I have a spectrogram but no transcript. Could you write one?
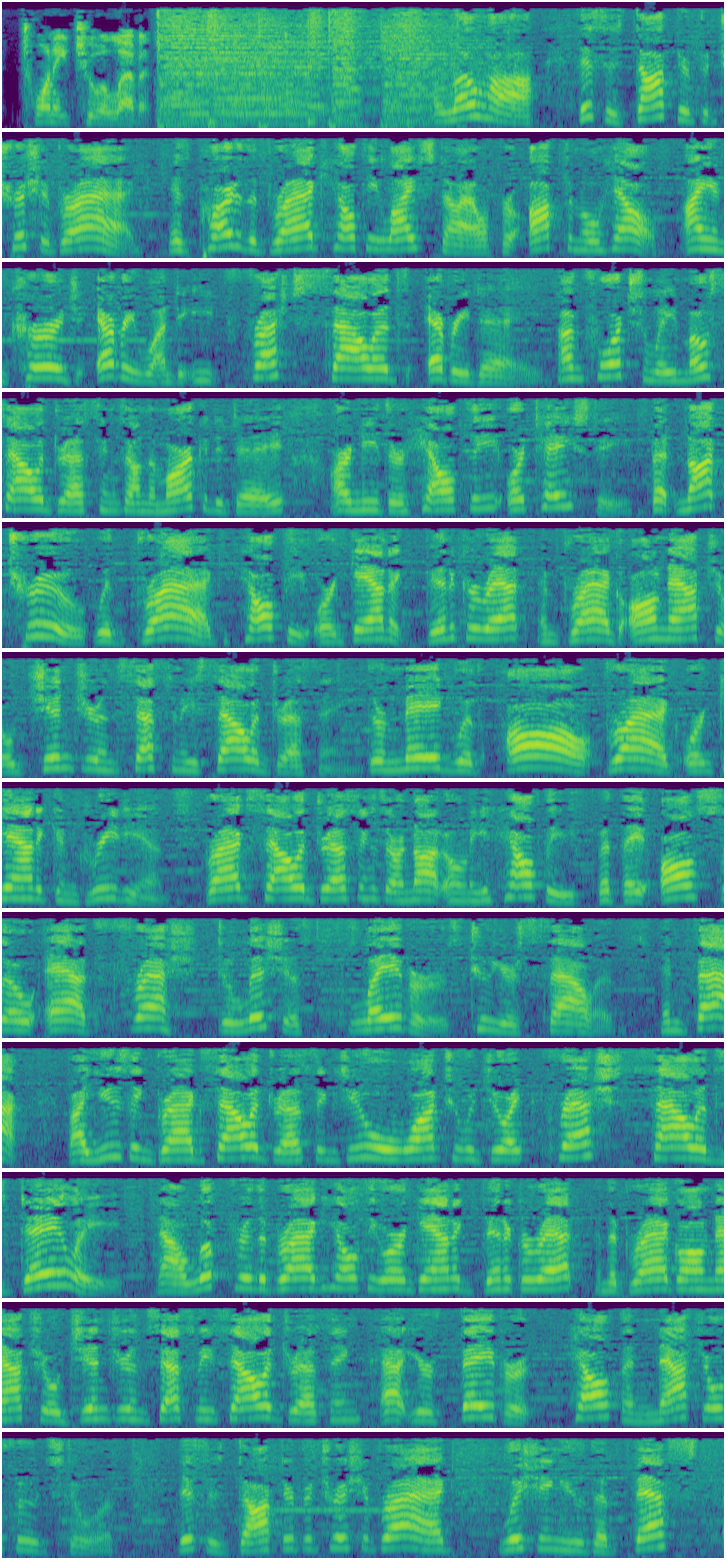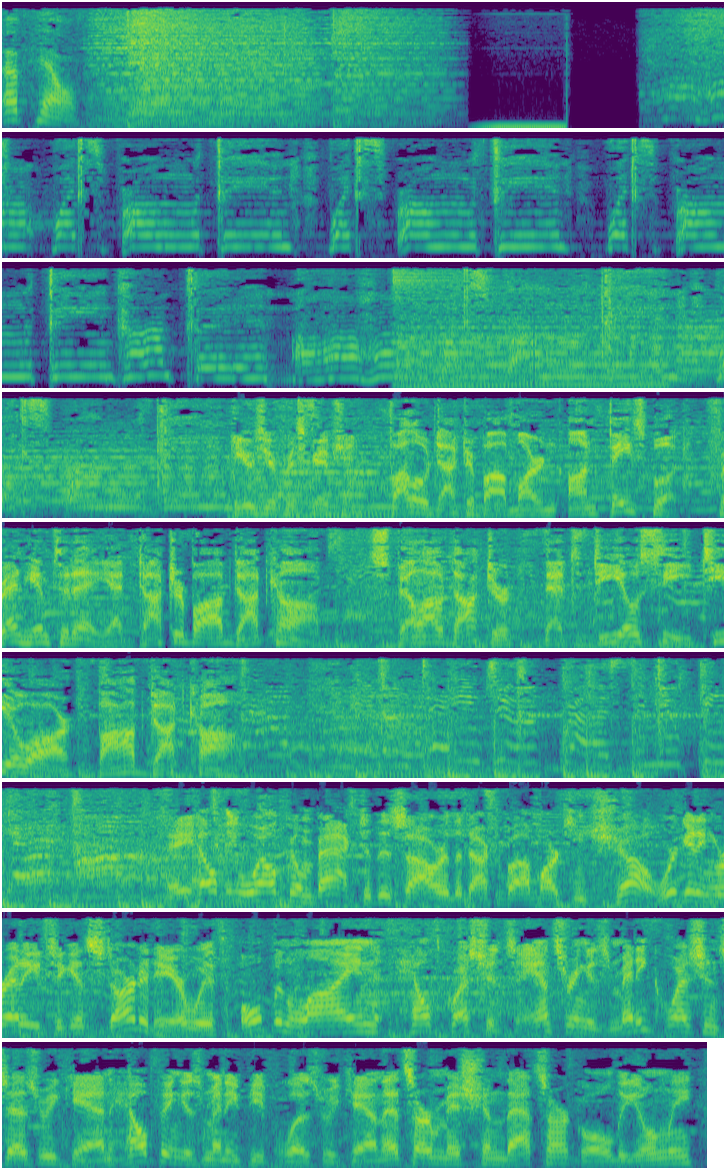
855-888-2211. Aloha. This is Dr. Patricia Bragg. As part of the Bragg Healthy Lifestyle for optimal health, I encourage everyone to eat fresh salads every day. Unfortunately, most salad dressings on the market today are neither healthy or tasty, but not true with Bragg Healthy Organic Vinaigrette and Bragg All Natural Ginger and Sesame Salad Dressing. They're made with all Bragg organic ingredients. Bragg salad dressings are not only healthy, but they also add fresh, delicious flavors to your salads. In fact, by using Bragg salad dressings, you will want to enjoy fresh salads daily. Now look for the Bragg Healthy Organic Vinaigrette and the Bragg All Natural Ginger and Sesame Salad Dressing at your favorite health and natural food store. This is Dr. Patricia Bragg wishing you the best of health. What's wrong with being, what's wrong with being, what's wrong with being confident? Uh-huh. What's wrong with being, what's wrong with being Here's your prescription. Follow Dr. Bob Martin on Facebook. Friend him today at drbob.com. Spell out doctor, that's D-O-C-T-O-R, bob.com. A healthy welcome back to this hour of the Dr. Bob Martin Show. We're getting ready to get started here with open line health questions, answering as many questions as we can, helping as many people as we can. That's our mission. That's our goal. The only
